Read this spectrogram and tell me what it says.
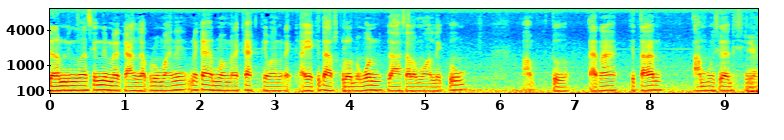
dalam lingkungan sini. Mereka anggap rumah ini mereka rumah mereka kediaman mereka. Ya kita harus keluar nuwun ke assalamualaikum. Ah, itu. Karena kita kan tamu sih di sini. Iya,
